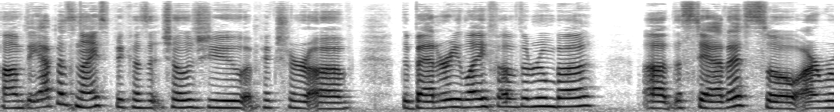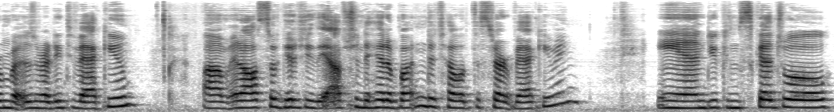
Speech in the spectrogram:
Um, the app is nice because it shows you a picture of the battery life of the Roomba, uh, the status, so our Roomba is ready to vacuum. Um, it also gives you the option to hit a button to tell it to start vacuuming. And you can schedule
